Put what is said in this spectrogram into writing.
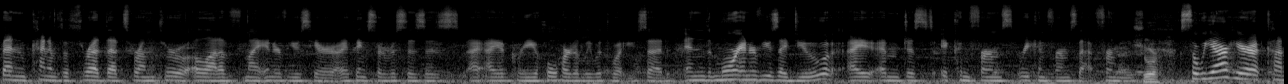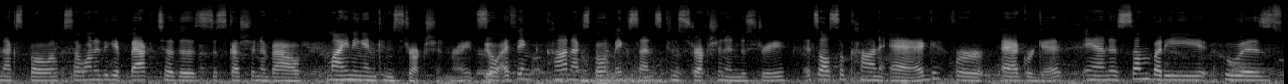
been kind of the thread that's run through a lot of my interviews here. I think services is, I, I agree wholeheartedly with what you said. And the more interviews I do, I am just, it confirms, reconfirms that for me. Sure. So we are here at ConExpo, and so I wanted to get back to this discussion about mining and construction, right? So I think ConExpo, it makes sense, construction industry. It's also ConAgg for aggregate. And as somebody who is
